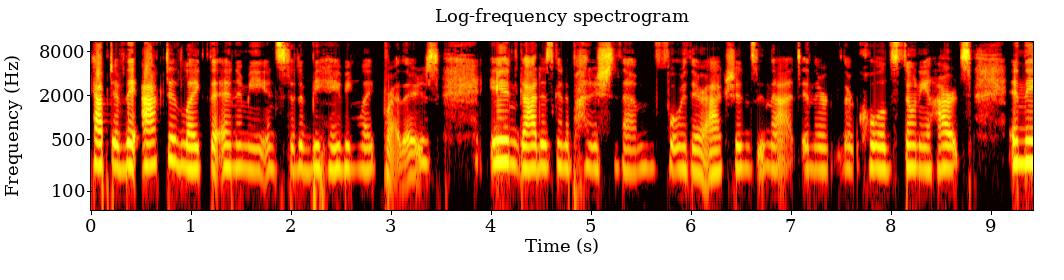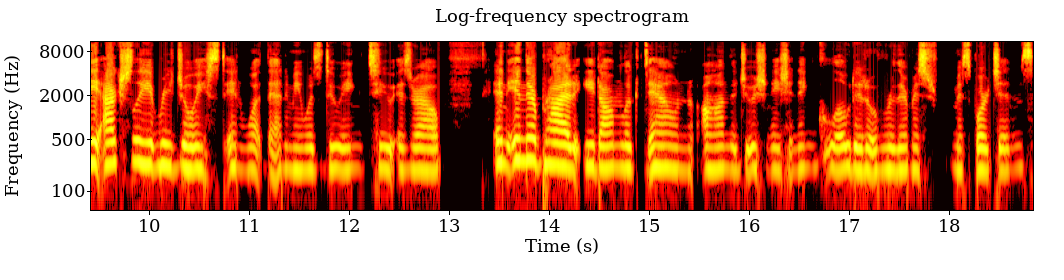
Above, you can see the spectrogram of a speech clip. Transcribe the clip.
Captive. They acted like the enemy instead of behaving like brothers. And God is going to punish them for their actions in that, in their, their cold, stony hearts. And they actually rejoiced in what the enemy was doing to Israel. And in their pride, Edom looked down on the Jewish nation and gloated over their mis- misfortunes.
